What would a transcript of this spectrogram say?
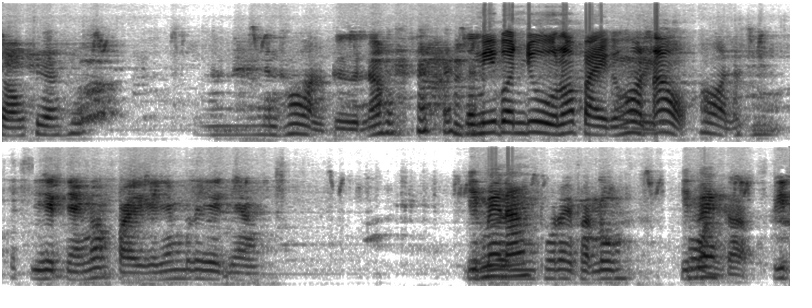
สองเทื่อมันห่อนเกินเนาะบ่มีบนอยู่เนาะไปก็ฮ้อนเอ้าห่อนสิเฮ็ดหยังเนาะไปก็ยังบ่ได้เฮ็ดหยังกินไหมนะผู้ใดพัดลมกินไหมฮ้อกับปิด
